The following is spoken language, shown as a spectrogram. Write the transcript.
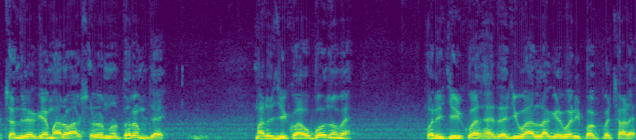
ચંદ્ર કે મારો આશ્રમનો ધર્મ જાય. મારે જીકવા ઊભો તમે. ફરી જીકવા થાય તો હજી વાર લાગે વળી પગ પછાડે.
